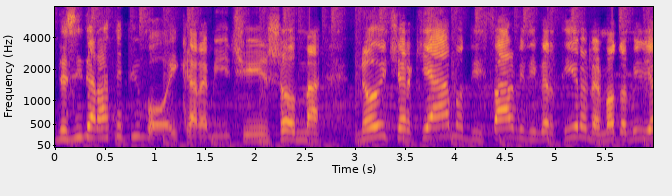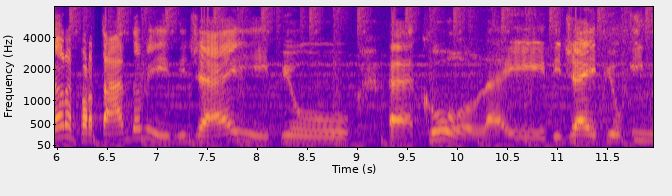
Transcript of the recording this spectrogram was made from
desiderate più voi, cari amici. Insomma, noi cerchiamo di farvi divertire nel modo migliore portandovi i DJ più eh, cool, i DJ più in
